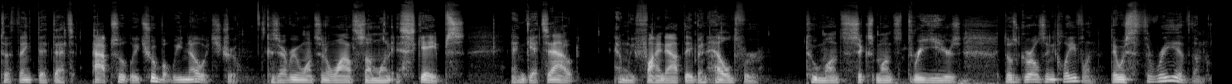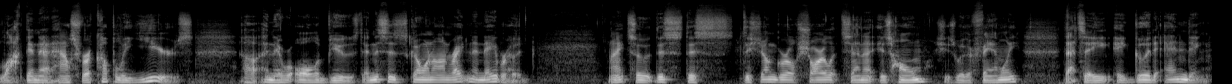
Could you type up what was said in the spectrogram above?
to think that that's absolutely true, but we know it's true because every once in a while someone escapes and gets out, and we find out they've been held for two months, six months, three years. Those girls in Cleveland, there was three of them locked in that house for a couple of years, uh, and they were all abused. And this is going on right in the neighborhood. Right, so this this this young girl, Charlotte Sena, is home. She's with her family. That's a, a good ending.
